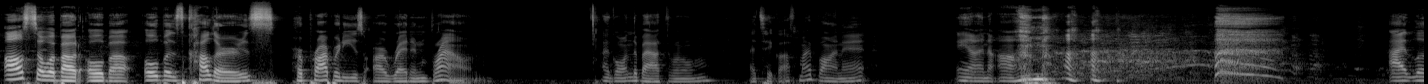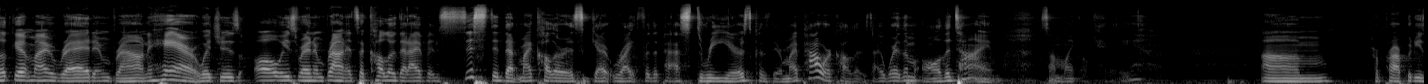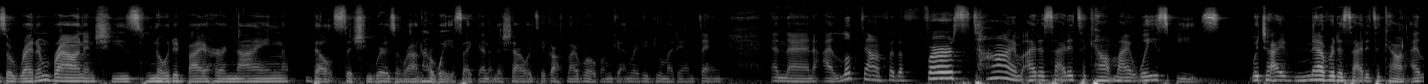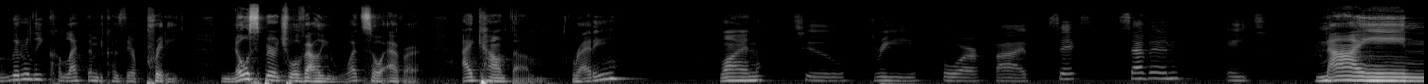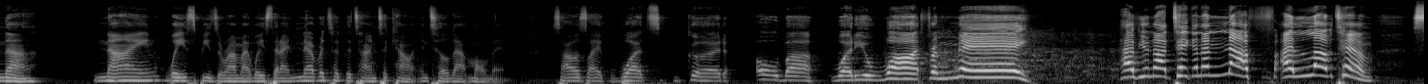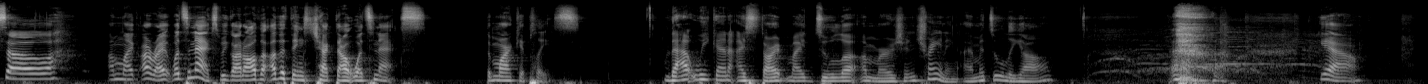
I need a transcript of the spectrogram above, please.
Also about Oba, Oba's colors, her properties are red and brown. I go in the bathroom, I take off my bonnet, and um, I look at my red and brown hair, which is always red and brown. It's a color that I've insisted that my colorists get right for the past three years because they're my power colors. I wear them all the time. So I'm like, okay. Um, her properties are red and brown, and she's noted by her nine belts that she wears around her waist. I get in the shower, take off my robe, I'm getting ready to do my damn thing. And then I look down for the first time, I decided to count my waist beads, which I've never decided to count. I literally collect them because they're pretty, no spiritual value whatsoever. I count them. Ready? One, two, three, four, five, six, seven, eight, nine nine waist beads around my waist that I never took the time to count until that moment. So I was like, what's good, Oba? What do you want from me? Have you not taken enough? I loved him. So I'm like, all right, what's next? We got all the other things checked out. What's next? The marketplace. That weekend, I start my doula immersion training. I'm a doula, y'all. yeah.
